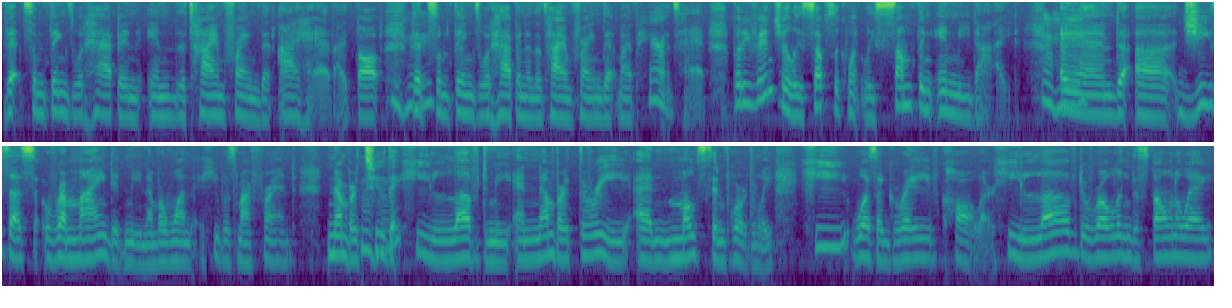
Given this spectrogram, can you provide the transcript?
that some things would happen in the time frame that I had. I thought that some things would happen in the time frame that my parents had, but eventually, subsequently, something in me died. And uh, Jesus reminded me, number one, that he was my friend. Number 2 that he loved me. And number three, and most importantly, he was a grave caller. He loved rolling the stone away.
